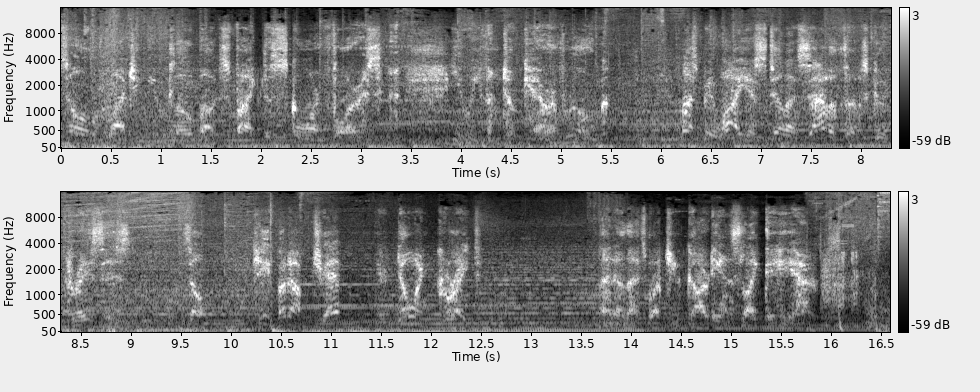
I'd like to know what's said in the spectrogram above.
Soul watching you Glowbugs fight the Scorn for us. You even took care of Rogue. Must be why you're still in Savathun's good graces. So, keep it up, Jet. You're doing great. I know that's what you Guardians like to hear.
